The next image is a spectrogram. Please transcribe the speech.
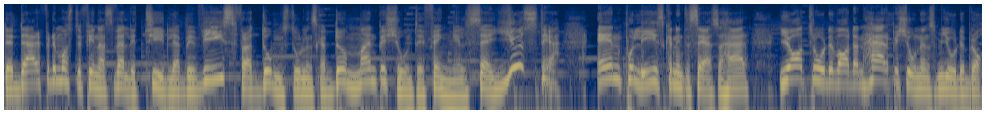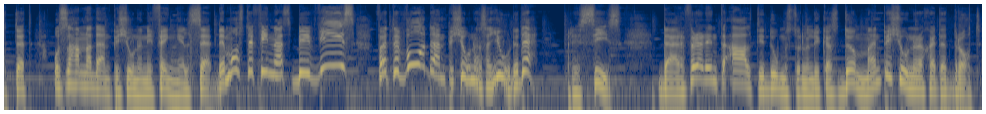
Det är därför det måste finnas väldigt tydliga bevis för att domstolen ska döma en person till fängelse. Just det! En polis kan inte säga så här. Jag tror det var den här personen som gjorde brottet och så hamnar den personen i fängelse. Det måste finnas bevis för att det var den personen som gjorde det. Precis. Därför är det inte alltid domstolen lyckas döma en person när det har skett ett brott,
